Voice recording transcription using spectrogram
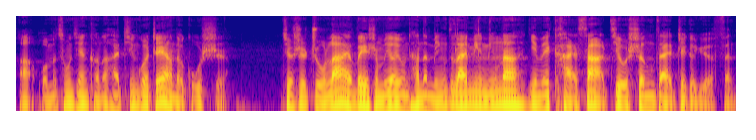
啊，我们从前可能还听过这样的故事，就是 July 为什么要用他的名字来命名呢？因为凯撒就生在这个月份。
